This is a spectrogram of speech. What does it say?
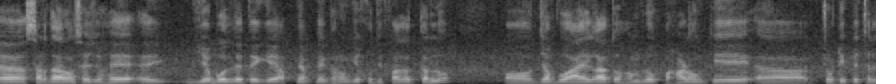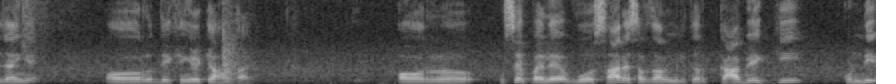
सरदारों से जो है ये बोल देते कि अपने अपने घरों की खुद हिफाजत कर लो और जब वो आएगा तो हम लोग पहाड़ों के चोटी पे चल जाएँगे और देखेंगे क्या होता है। और उससे पहले वो सारे सरदार मिलकर काबे की कुंडी,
